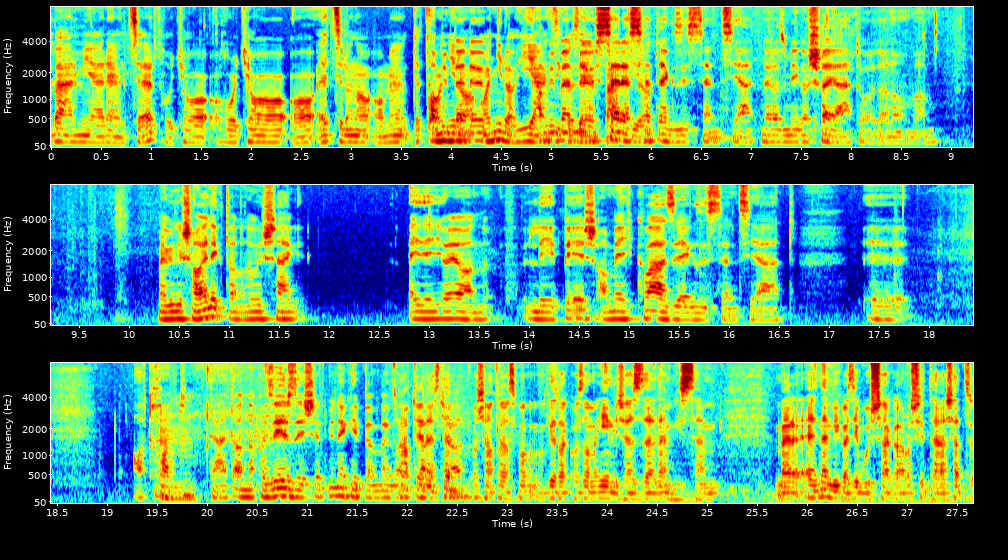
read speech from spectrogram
bármilyen rendszert, hogyha, hogyha a, egyszerűen a, a tehát annyira, ő, annyira hiányzik az empátia. szerezhet egzisztenciát, mert az még a saját oldalon van. Mert végülis a hajléktalan újság egy, egy olyan lépés, ami egy kvázi egzisztenciát ö, adhat. Hmm. Tehát annak az érzését mindenképpen megadhatja. Hát én ezt nem, bocsánat, hogy azt vitatkozom, én is ezzel nem hiszem, mert ez nem igazi újságárosítás, hát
